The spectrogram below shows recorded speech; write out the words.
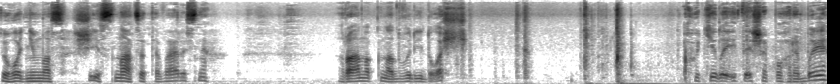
Сьогодні в нас 16 вересня. Ранок на дворі дощ. Хотіли йти ще по гриби.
